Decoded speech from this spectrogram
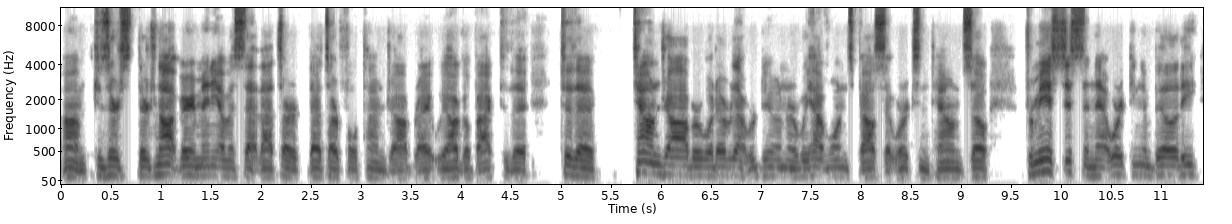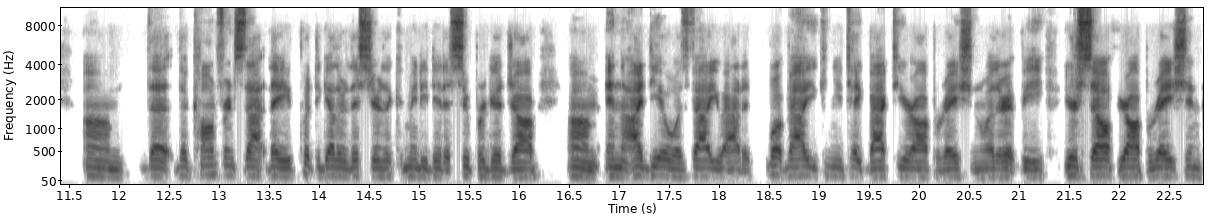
um because there's there's not very many of us that that's our that's our full-time job right? We all go back to the to the town job or whatever that we're doing or we have one spouse that works in town. So for me it's just the networking ability. Um, the the conference that they put together this year the committee did a super good job. Um, and the idea was value added. What value can you take back to your operation whether it be yourself your operation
